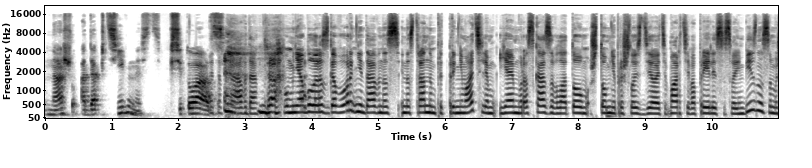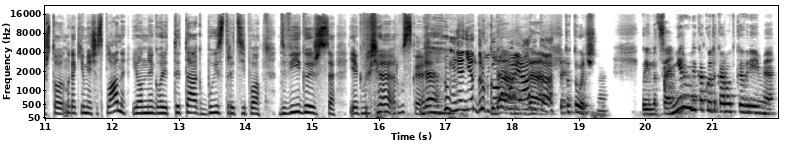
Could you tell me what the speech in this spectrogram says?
нашу адаптивность к ситуации. Это правда. да. У меня был разговор недавно с иностранным предпринимателем. Я ему рассказывала о том, что мне пришлось сделать в марте, в апреле со своим бизнесом, и что, ну, какие у меня сейчас планы. И он мне говорит, ты так быстро, типа, двигаешься. Я говорю, я русская. Да. у меня нет другого да, варианта. Да, это точно. Поэмоционировали какое-то короткое время,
